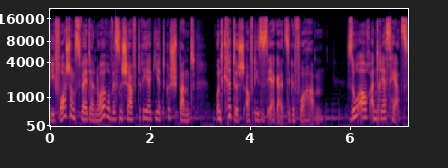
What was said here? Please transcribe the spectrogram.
Die Forschungswelt der Neurowissenschaft reagiert gespannt und kritisch auf dieses ehrgeizige Vorhaben. So auch Andreas Herz,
